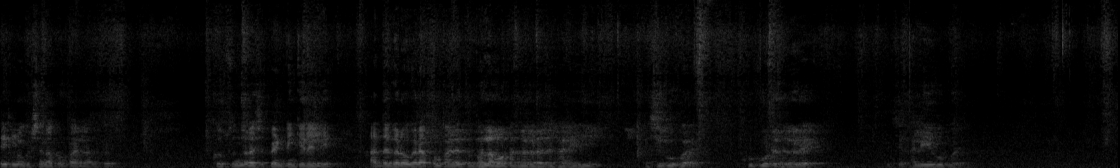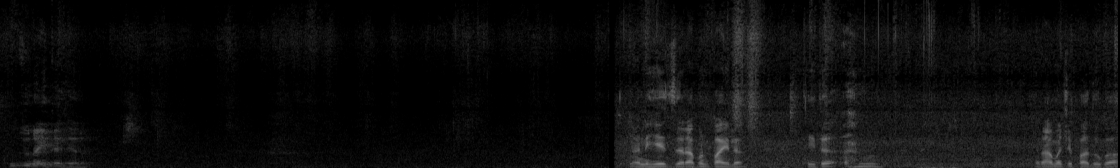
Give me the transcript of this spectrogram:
ते एक लोकेशन आपण पाहिलं होतं. खूप सुंदर अशी पेंटिंग केलेली आहे. दगड वगैरे आपण पाहिलं तर भला मोठा दगडाच्या खाली ही अशी गुफा आहे. खूप मोठे दगड आहे. त्याच्याखाली ही गुफा आहे. खूप जुना इतिहास आहे याला. आणि हे जर आपण पाहिलं तर इथं रामाचे पादुका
